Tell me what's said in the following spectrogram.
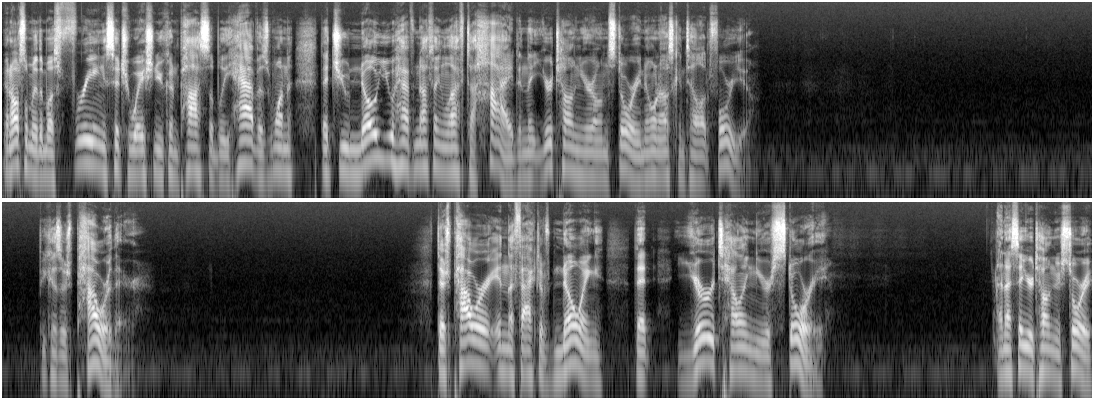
And ultimately, the most freeing situation you can possibly have is one that you know you have nothing left to hide and that you're telling your own story. No one else can tell it for you. Because there's power there. There's power in the fact of knowing that you're telling your story. And I say you're telling your story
